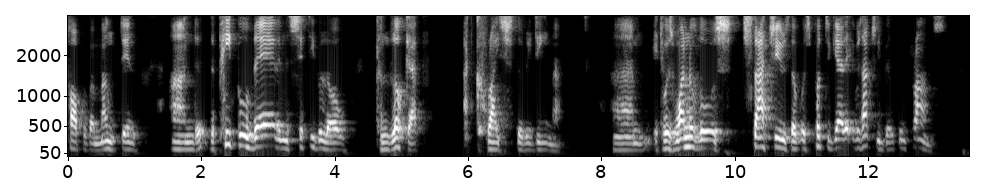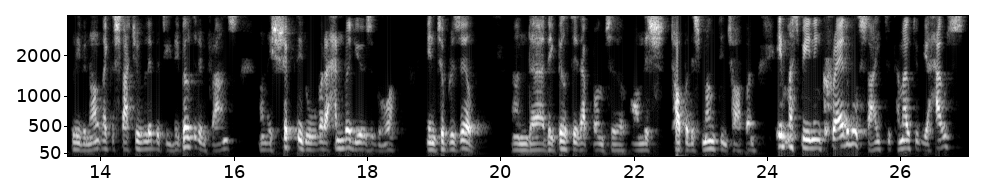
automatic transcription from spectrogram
top of a mountain, and the people there in the city below can look up at Christ the Redeemer. Um, it was one of those statues that was put together. It was actually built in France, believe it or not, like the Statue of Liberty. They built it in France and they shipped it over a hundred years ago into Brazil. And uh, they built it up onto on this top of this mountain top, and it must be an incredible sight to come out of your house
